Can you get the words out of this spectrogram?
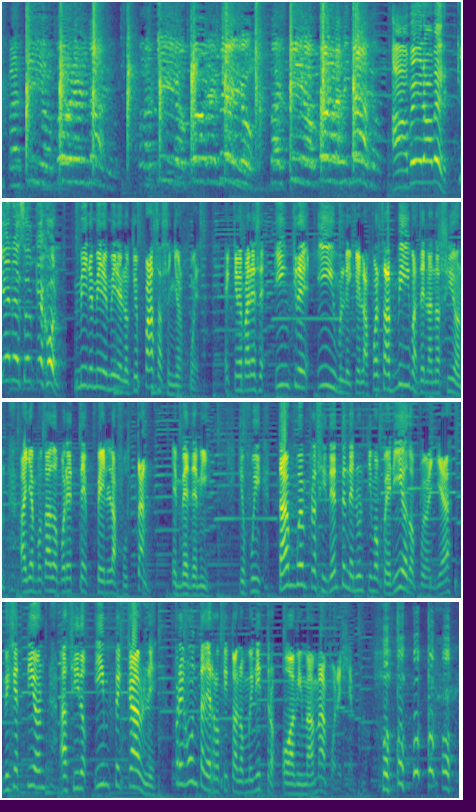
Partido por el medio, partido por el medio, partido por la mitad. A ver, a ver, ¿quién es el quejón? Mire, mire, mire, lo que pasa, señor juez, es que me parece increíble que las fuerzas vivas de la nación hayan votado por este pelafustán en vez de mí. Que fui tan buen presidente en el último periodo, pues ya. Mi gestión ha sido impecable. Pregunta de rotito a los ministros o a mi mamá, por ejemplo.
